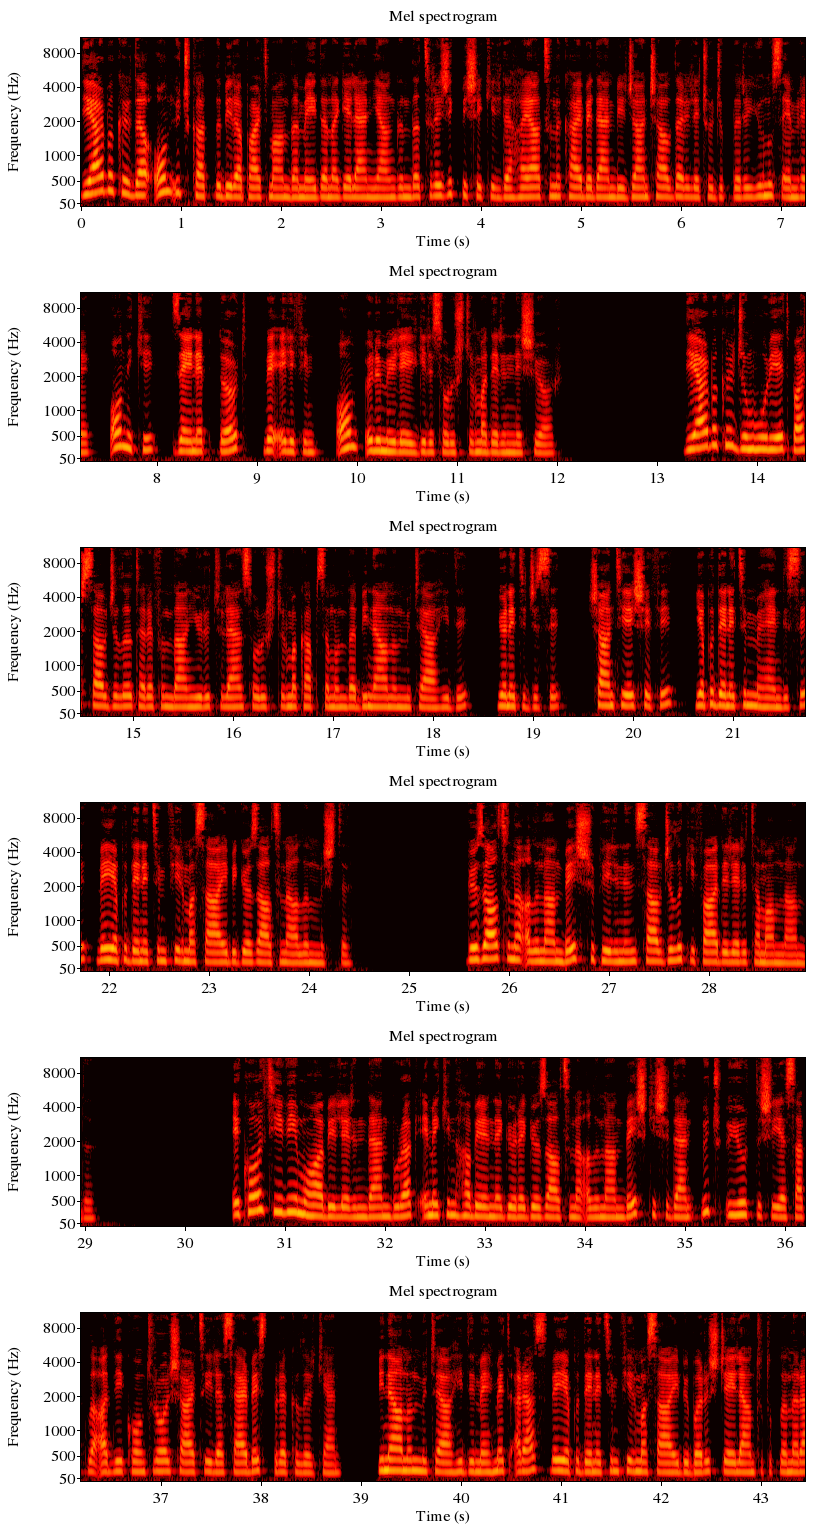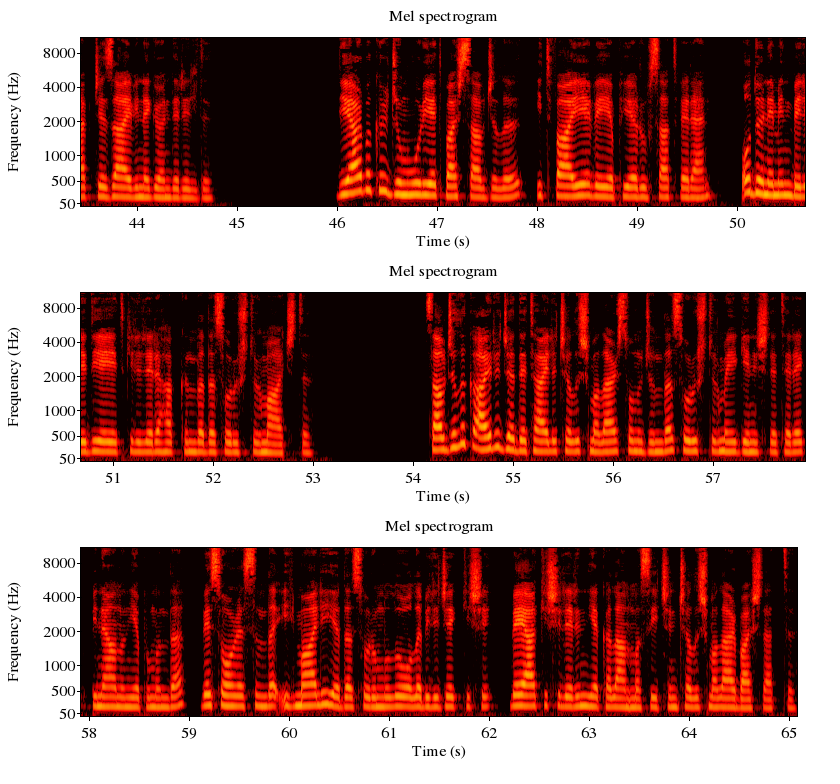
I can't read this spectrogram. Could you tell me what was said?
Diyarbakır'da 13 katlı bir apartmanda meydana gelen yangında trajik bir şekilde hayatını kaybeden bir Can Çavdar ile çocukları Yunus Emre, 12, Zeynep, 4 ve Elif'in, 10 ölümüyle ilgili soruşturma derinleşiyor. Diyarbakır Cumhuriyet Başsavcılığı tarafından yürütülen soruşturma kapsamında binanın müteahhidi, yöneticisi, şantiye şefi, yapı denetim mühendisi ve yapı denetim firma sahibi gözaltına alınmıştı. Gözaltına alınan 5 şüphelinin savcılık ifadeleri tamamlandı. Ekol TV muhabirlerinden Burak Emek'in haberine göre gözaltına alınan 5 kişiden 3 yurt dışı yasaklı adli kontrol şartıyla serbest bırakılırken, binanın müteahhidi Mehmet Aras ve yapı denetim firma sahibi Barış Ceylan tutuklanarak cezaevine gönderildi. Diyarbakır Cumhuriyet Başsavcılığı, itfaiye ve yapıya ruhsat veren, o dönemin belediye yetkilileri hakkında da soruşturma açtı. Savcılık ayrıca detaylı çalışmalar sonucunda soruşturmayı genişleterek binanın yapımında ve sonrasında ihmali ya da sorumluluğu olabilecek kişi veya kişilerin yakalanması için çalışmalar başlattı.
